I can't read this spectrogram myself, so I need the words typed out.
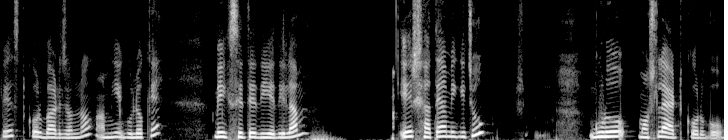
পেস্ট করবার জন্য আমি এগুলোকে মিক্সিতে দিয়ে দিলাম। এর সাথে আমি কিছু গুঁড়ো মশলা অ্যাড করব।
